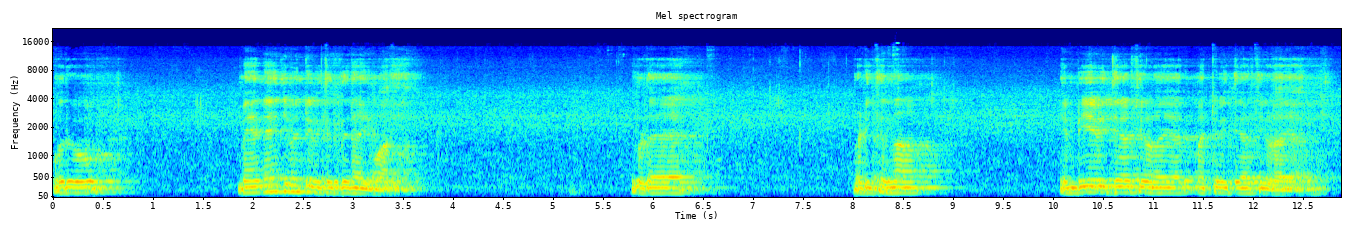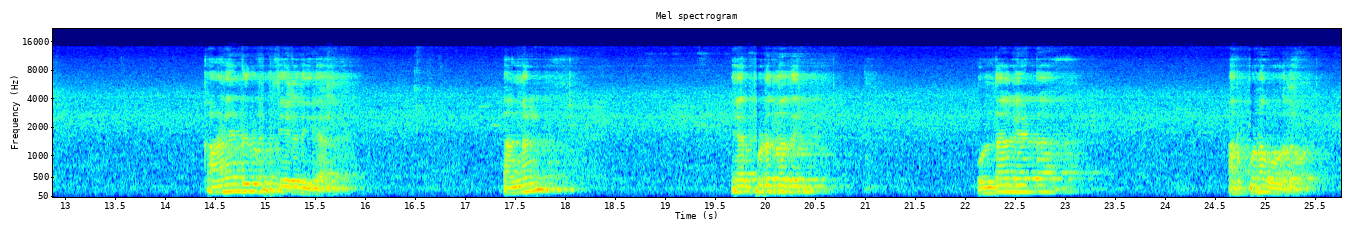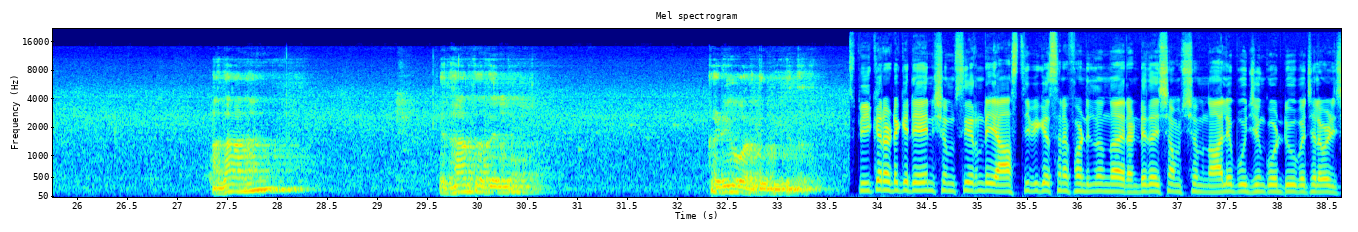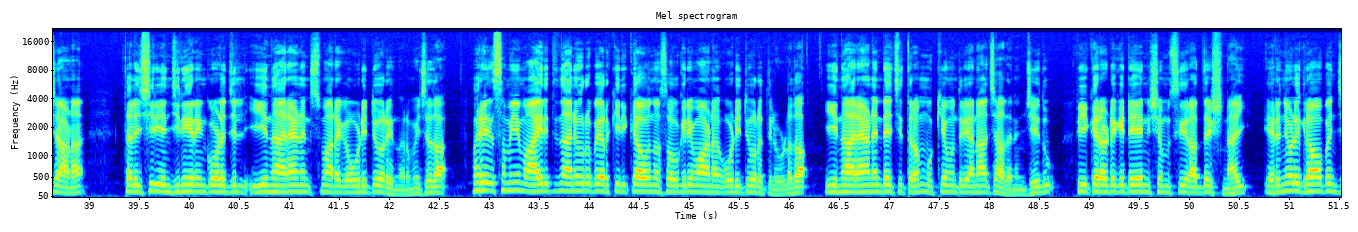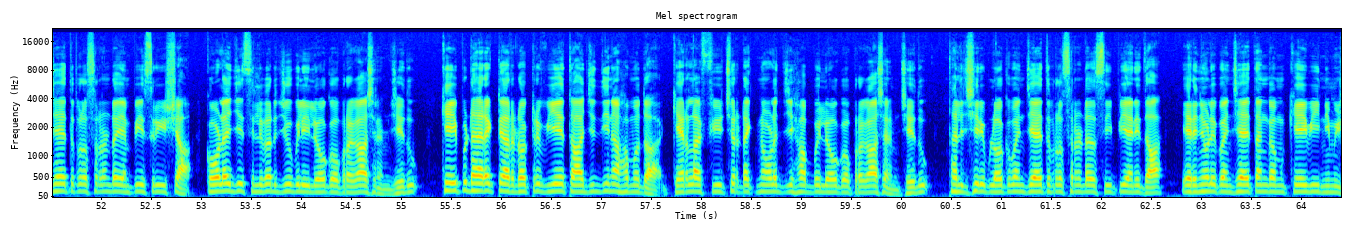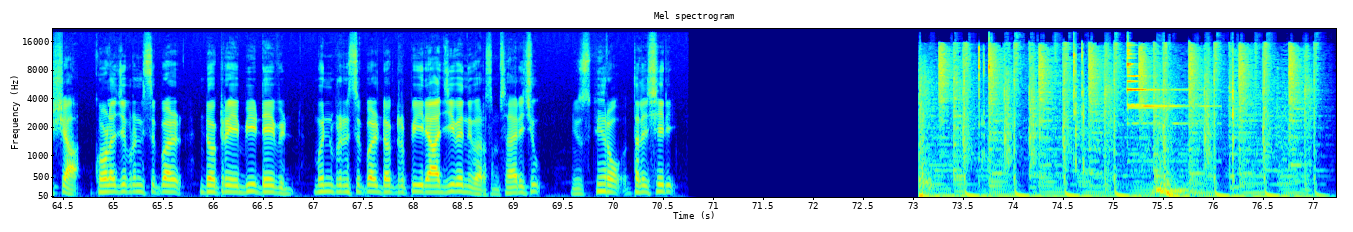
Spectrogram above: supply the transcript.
ഒരു മാനേജ്മെന്റ് വിദഗ്ധനായി മാറി. ഇവിടെ പഠിക്കുന്ന എം ബി എ വിദ്യാർത്ഥികളായാലും മറ്റ് വിദ്യാർത്ഥികളായാലും കാണേണ്ട ഒരു പ്രത്യേകത ഇതാണ്. തങ്ങൾ ഏർപ്പെടുന്നതിൽ ഉണ്ടാകേണ്ട അർപ്പണബോധം അതാണ് യഥാർത്ഥത്തിൽ കഴിവ് വർദ്ധിപ്പിക്കുന്നത്. സ്പീക്കർ അഡ്വക്കേറ്റ് എൻ ഷംസീറിന്റെ ആസ്തി വികസന ഫണ്ടിൽ നിന്ന് രണ്ട് ദശാംശം നാല് പൂജ്യം കോടി രൂപ ചെലവഴിച്ചാണ് തലശ്ശേരി എഞ്ചിനീയറിംഗ് കോളേജിൽ ഇ നാരായണൻ സ്മാരക ഓഡിറ്റോറിയം നിർമ്മിച്ചത്. ഒരേ സമയം ആയിരത്തി നാനൂറ് പേർക്ക് ഇരിക്കാവുന്ന സൗകര്യമാണ് ഓഡിറ്റോറിയത്തിലുള്ളത്. ഈ നാരായണന്റെ ചിത്രം മുഖ്യമന്ത്രി അനാച്ഛാദനം ചെയ്തു. സ്പീക്കർ അഡ്വക്കേറ്റ് എൻ ഷംസീർ അധ്യക്ഷനായി. എരഞ്ഞോളി ഗ്രാമപഞ്ചായത്ത് president M P Sreesha college silver jubilee logo പ്രകാശനം ചെയ്തു. CAPE director doctor V A Tajuddin Ahmed Kerala future technology hub logo പ്രകാശനം ചെയ്തു. Thalassery block panchayat president C P Anitha Eranholi panchayat അംഗം K V Nimisha college principal doctor A B David മുൻ principal doctor P Rajeev എന്നിവർ സംസാരിച്ചു. News bureau Thalassery.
